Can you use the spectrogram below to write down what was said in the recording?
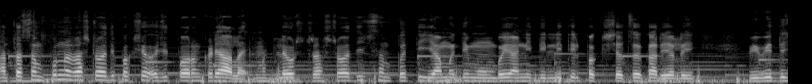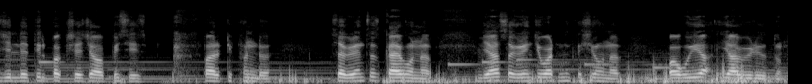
आता संपूर्ण राष्ट्रवादी पक्ष अजित पवारांकडे आलाय. म्हटल्यावर राष्ट्रवादीची संपत्ती यामध्ये मुंबई आणि दिल्लीतील पक्षाचं कार्यालय विविध जिल्ह्यातील पक्षाच्या ऑफिसेस पार्टी फंड सगळ्यांचंच काय होणार? या सगळ्यांची वाटणी कशी होणार? पाहूया या व्हिडिओतून.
